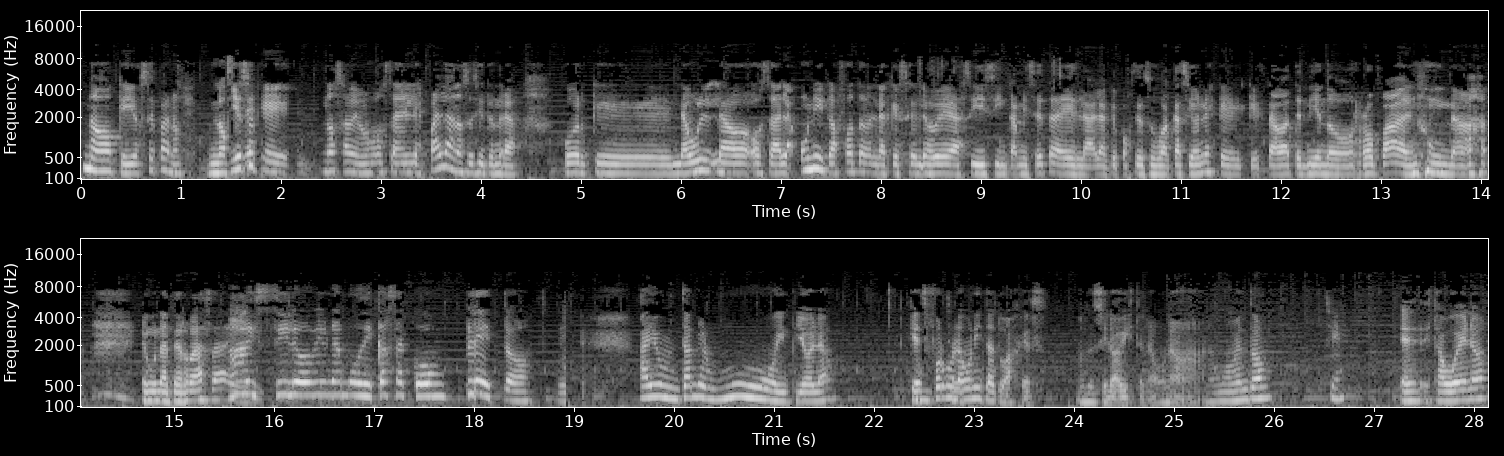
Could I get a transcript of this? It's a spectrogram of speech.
No, que yo sepa, no. No y eso que no sabemos, o sea, en la espalda no sé si tendrá, porque la, o sea, la única foto en la que se lo ve así sin camiseta es la, la que posteó en sus vacaciones, que, que estaba tendiendo ropa en una, en una terraza. y- Ay, sí, lo vi un amo de casa completo. Hay un Tumblr muy piola, que es Mm, Fórmula sí. 1 y tatuajes. No sé si lo viste en, alguna, en algún momento. sí. Es- está bueno.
